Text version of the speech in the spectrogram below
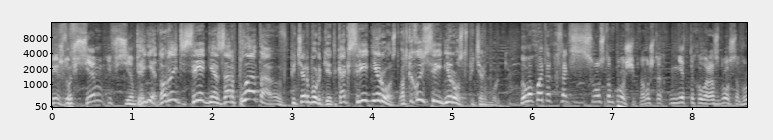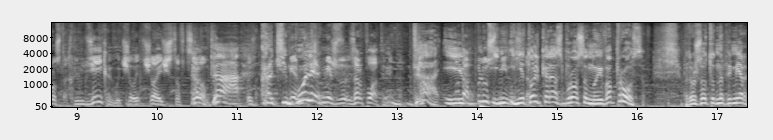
Между всем и всем. Да нет, ну, знаете, средняя зарплата в Петербурге, это как средний рост. Вот какой средний рост в Петербурге? Ну, какой-то, кстати, с ростом проще, потому что нет такого разброса в ростах людей, как бы чело- человечества в целом. Да, есть а тем между- более- Между зарплатами. Да, и, Ну, там и- плюс-минус, и не да. только разброса, но и вопросов. Потому что, вот, например,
